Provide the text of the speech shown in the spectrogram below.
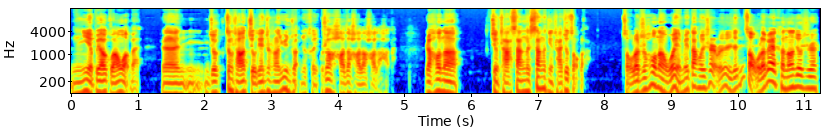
你也不要管我们，嗯，你你就正常酒店正常运转就可以。我说好的好的好的好的。然后呢，警察三个三个警察就走了。走了之后呢，我也没当回事儿，我说人走了呗，可能就是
